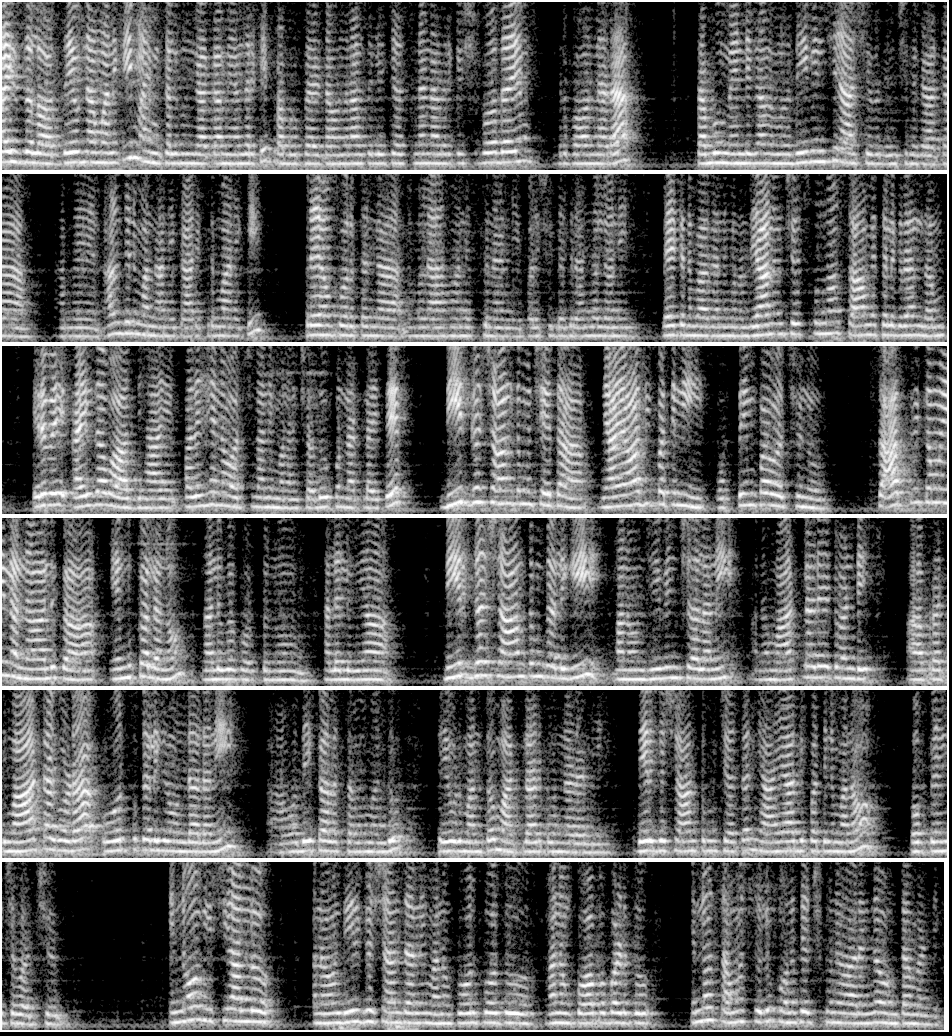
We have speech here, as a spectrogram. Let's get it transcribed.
Praise the lord దేవుడి నామానికి మహిమ కలుగుగాక మీ అందరికీ ప్రభు పేరిట వందనాలు తెలియజేస్తున్నాను. అందరికీ శుభోదయం. అందరు బాగున్నారా? ప్రభు మెండుగా మిమ్మల్ని దీవించి ఆశీర్వదించును గాక. ఆమె అనుదిని మన నాని కార్యక్రమానికి ప్రేమపూర్వకంగా మిమ్మల్ని ఆహ్వానిస్తున్నాండి పరిశుద్ధ గ్రంథంలోని లేఖన భాగాన్ని మనం ధ్యానం చేసుకుందాం. సామెతల గ్రంథం ఇరవై ఐదవ అధ్యాయం పదిహేనవ వచనాన్ని మనం చదువుకున్నట్లయితే దీర్ఘశాంతము చేత న్యాయాధిపతిని ఒప్పింపవచ్చును. సాత్వికమైన నాలుక ఎముకలను నలుగగొట్టును. హల్లెలూయా. దీర్ఘశాంతం కలిగి మనం జీవించాలని మనం మాట్లాడేటువంటి ఆ ప్రతి మాట కూడా ఓర్పు కలిగి ఉండాలని ఆ ఉదయకాల సమయమందు దేవుడు మనతో మాట్లాడుతున్నాడండి దీర్ఘశాంతం చేత న్యాయాధిపతిని మనం ఒప్పించవచ్చు. ఎన్నో విషయాల్లో మనం దీర్ఘశాంతాన్ని మనం కోల్పోతూ మనం కోపపడుతూ ఎన్నో సమస్యలు కొని తెచ్చుకునే వారంగా ఉంటామండి.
